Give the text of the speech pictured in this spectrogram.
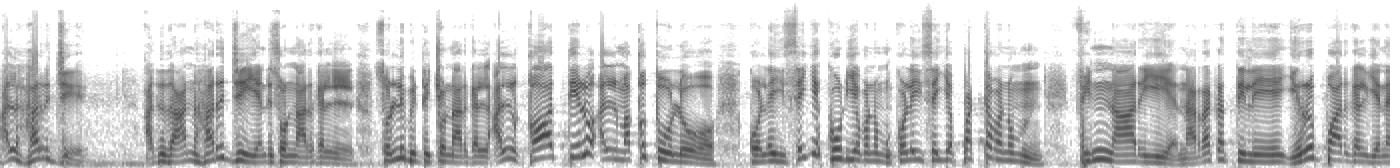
அல் ஹர்ஜு அதுதான் ஹர்ஜி என்று சொன்னார்கள். சொல்லிவிட்டு சொன்னார்கள் அல் காத்திலு அல் மக்குத்தூலு கொலை செய்யக்கூடியவனும் கொலை செய்யப்பட்டவனும் பின்னாரி நரகத்திலே இருப்பார்கள் என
